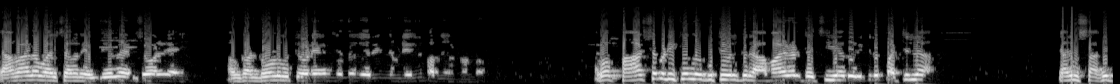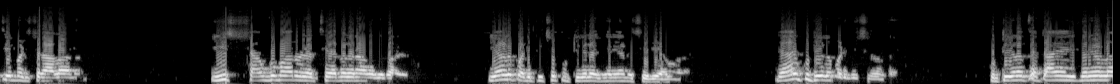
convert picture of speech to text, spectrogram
രാമായണം വായിച്ചവൻ എം ഡി എം എ അടിച്ച വഴിയായി അവൻ കൺട്രോൾ കുട്ടി എവിടെയെങ്കിലും ചെന്ന് കയറി എവിടെയെങ്കിലും പറഞ്ഞു കേട്ടുണ്ടോ അപ്പൊ ഭാഷ പഠിക്കുന്ന കുട്ടികൾക്ക് രാമായണം ടച്ച് ചെയ്യാതെ ഒരിക്കലും പറ്റില്ല. ഞാനും സാഹിത്യം പഠിച്ച ഒരാളാണ്. ഈ ശ്യാംകുമാർ ഒരു അധ്യാപകനാണെന്ന് പറയുന്നു. ഇയാൾ പഠിപ്പിച്ച കുട്ടികൾ എങ്ങനെയാണ് ശരിയാവുക? ഞാൻ കുട്ടികളെ പഠിപ്പിച്ചിട്ടുണ്ട്. കുട്ടികളെ തെറ്റായ ഇങ്ങനെയുള്ള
